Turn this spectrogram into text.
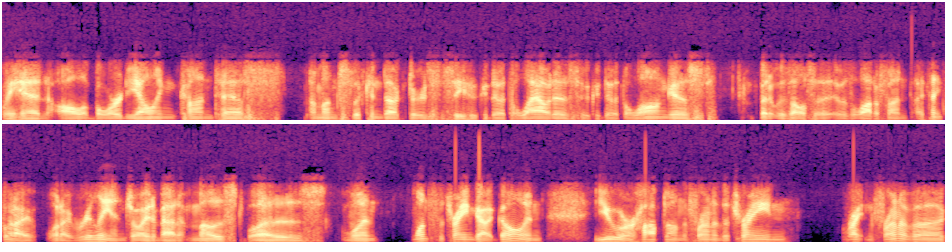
we had all aboard yelling contests amongst the conductors to see who could do it the loudest, who could do it the longest. But it was also it was a lot of fun. I think what I what I really enjoyed about it most was when once the train got going, you were hopped on the front of the train right in front of a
